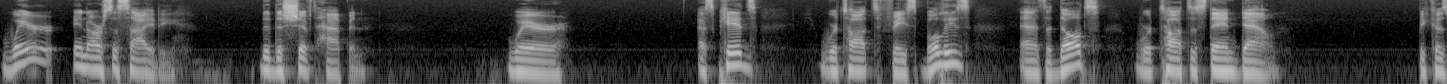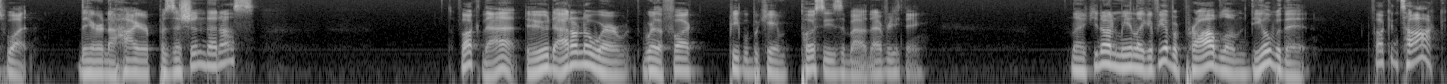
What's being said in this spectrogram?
Where in our society did the shift happen? Where as kids, we're taught to face bullies, as adults, we're taught to stand down. Because what? They're in a higher position than us? Fuck that, dude. I don't know where where the fuck people became pussies about everything. Like, you know what I mean? Like if you have a problem, deal with it. Fucking talk.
